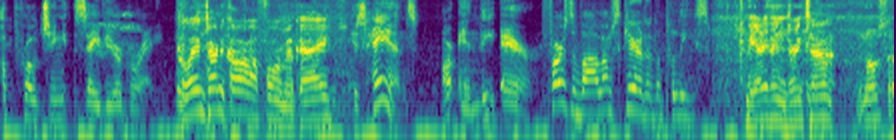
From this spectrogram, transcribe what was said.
approaching Xavier Gray. Go ahead and turn the car off for me, okay? His hands are in the air. First of all, I'm scared of the police. You got anything to drink tonight? No, sir.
